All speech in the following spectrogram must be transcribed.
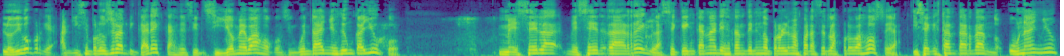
lo digo porque aquí se produce la picaresca, es decir, si yo me bajo con 50 años de un cayuco, me sé la, me sé la regla, sé que en Canarias están teniendo problemas para hacer las pruebas óseas y sé que están tardando un año,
